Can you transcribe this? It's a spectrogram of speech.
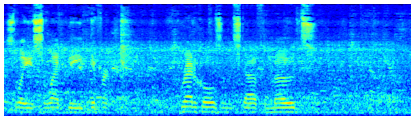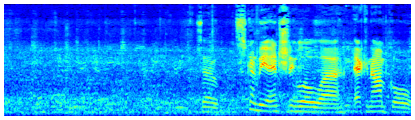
this you select the different reticles and stuff and modes. So this is going to be an interesting little uh, economical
